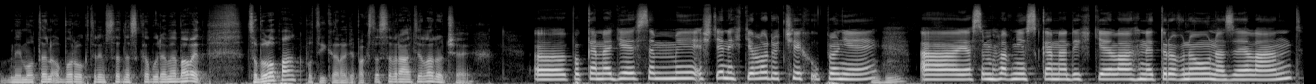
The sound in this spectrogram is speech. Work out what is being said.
mimo ten obor, o kterém se dneska budeme bavit. Co bylo pak po té Kanadě? Pak jste se vrátila do Čech? Po Kanadě se mi ještě nechtělo do Čech úplně mm-hmm. a já jsem hlavně z Kanady chtěla hned rovnou na Zéland,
